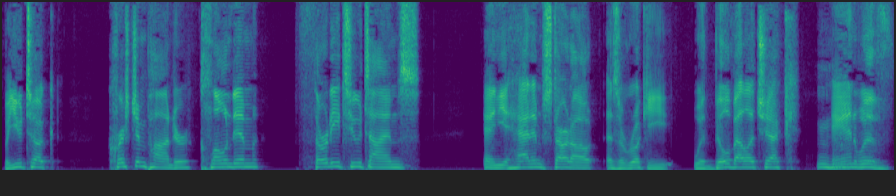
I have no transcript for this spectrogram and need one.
But you took Christian Ponder, cloned him 32 times, and you had him start out as a rookie with Bill Belichick mm-hmm. and with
